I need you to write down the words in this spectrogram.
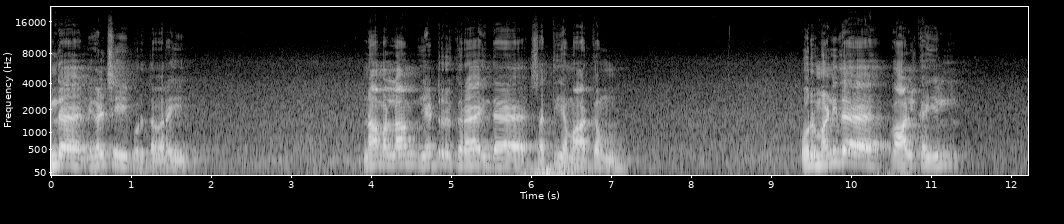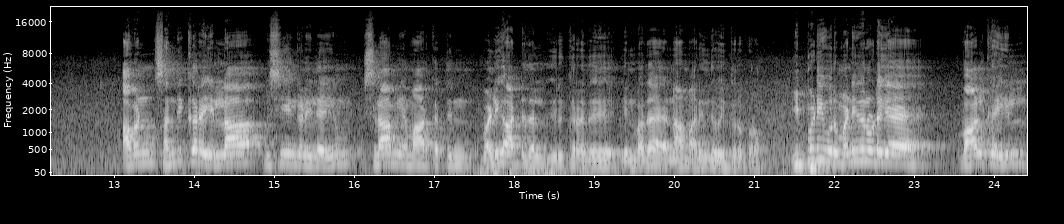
இந்த நிகழ்ச்சியை பொறுத்தவரை நாமெல்லாம் ஏற்றிருக்கிற இந்த சத்திய மார்க்கம் ஒரு மனித வாழ்க்கையில் அவன் சந்திக்கிற எல்லா விஷயங்களிலேயும் இஸ்லாமிய மார்க்கத்தின் வழிகாட்டுதல் இருக்கிறது என்பதை நாம் அறிந்து வைத்திருக்கிறோம். இப்படி ஒரு மனிதனுடைய வாழ்க்கையில்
